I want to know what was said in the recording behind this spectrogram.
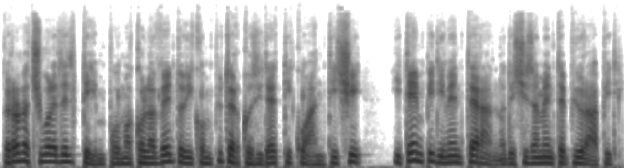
per ora ci vuole del tempo, ma con l'avvento di computer cosiddetti quantici, i tempi diventeranno decisamente più rapidi.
